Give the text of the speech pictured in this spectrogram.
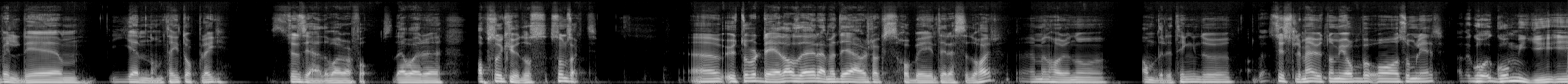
Veldig eh, gjennomtenkt opplegg, syns jeg det var, i hvert fall. Så det var eh, absolutt kudos, som sagt. Uh, utover det, da, det, det er jo en slags hobbyinteresse du har. eh, men har du noen andre ting du sysler med utenom jobb og sommelier? Ja, Det går, går mye i,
